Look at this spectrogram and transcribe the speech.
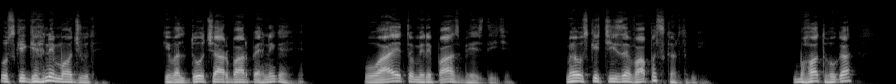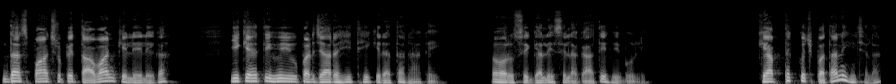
उसके गहने मौजूद हैं। केवल दो चार बार पहने गए हैं। वो आए तो मेरे पास भेज दीजिए। मैं उसकी चीज़ें वापस कर दूँगी। बहुत होगा, दस पाँच रुपए तावान के ले लेगा। ये कहती हुई ऊपर जा रही थी कि रतन आ गई और उसे गले से लगाती हुई बोली, क्या अब तक कुछ पता नहीं चला?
